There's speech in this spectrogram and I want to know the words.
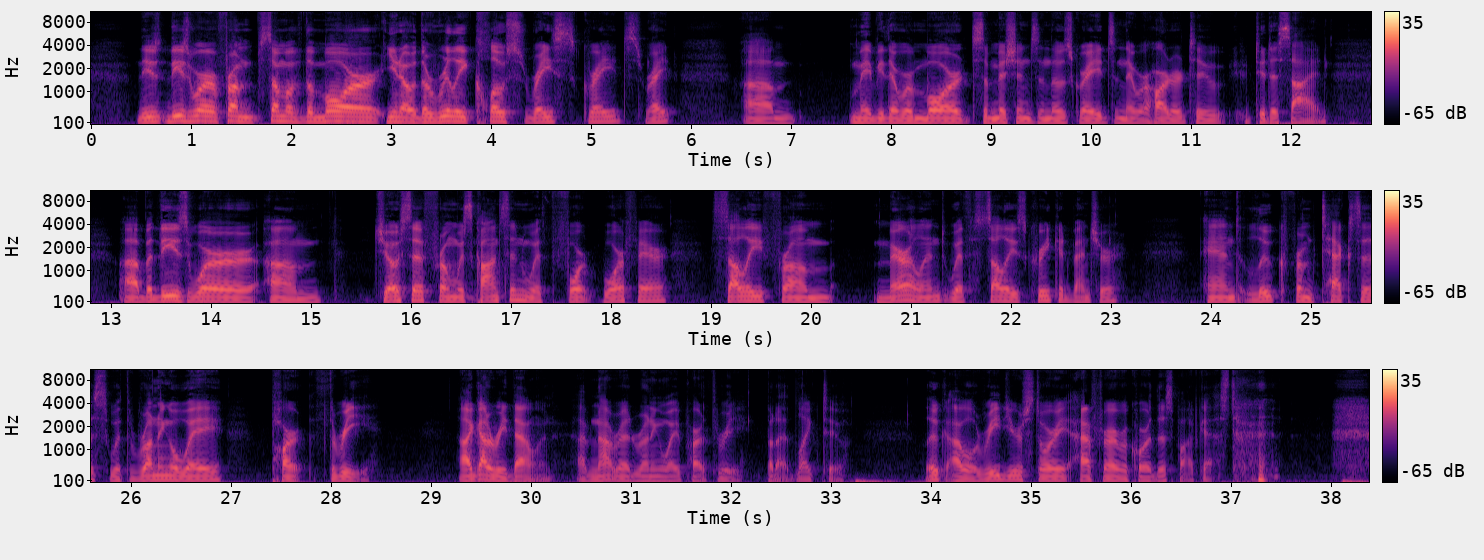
These these were from some of the more you know the really close race grades, right? Um, maybe there were more submissions in those grades and they were harder to to decide. Uh, but these were um, Joseph from Wisconsin with Fort Warfare, Sully from Maryland with Sully's Creek Adventure, and Luke from Texas with Running Away Part 3. I got to read that one. I've not read Running Away Part 3, but I'd like to. Luke, I will read your story after I record this podcast.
